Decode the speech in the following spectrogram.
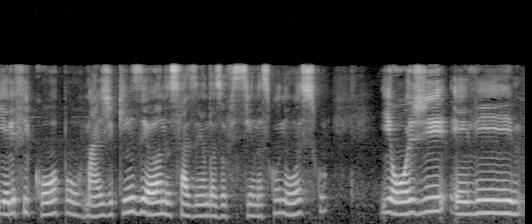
E ele ficou por mais de 15 anos fazendo as oficinas conosco. E hoje ele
